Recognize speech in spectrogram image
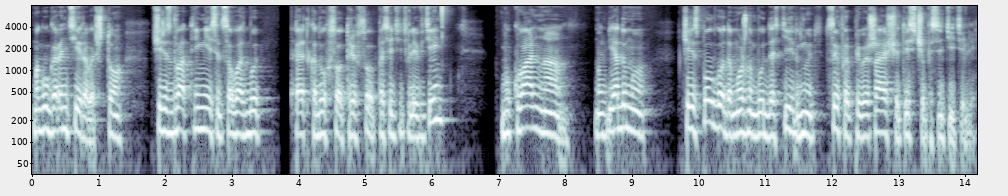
могу гарантировать, что через 2-3 месяца у вас будет порядка 200-300 посетителей в день. Буквально, ну, я думаю, Через полгода можно будет достигнуть цифры, превышающие 1000 посетителей.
